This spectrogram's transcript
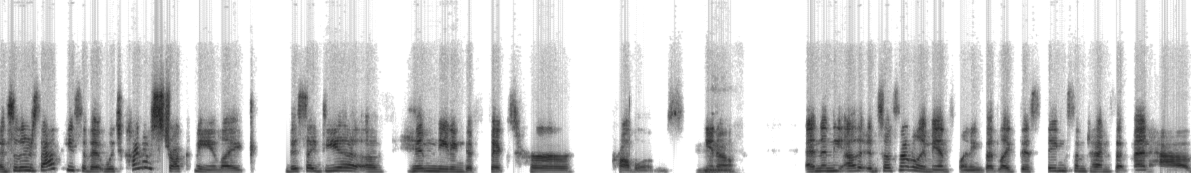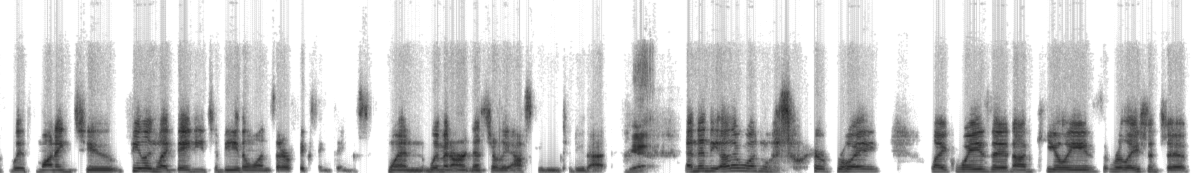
And so there's that piece of it, which kind of struck me like this idea of him needing to fix her problems, mm. you know? And then the other, and so it's not really mansplaining, but like this thing sometimes that men have with wanting to, feeling like they need to be the ones that are fixing things when women aren't necessarily asking them to do that. Yeah. And then the other one was where Roy like weighs in on Keeley's relationship,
